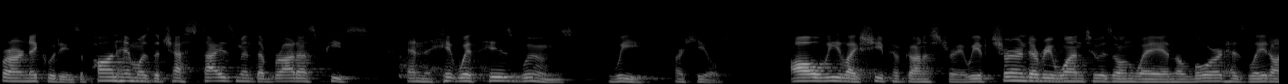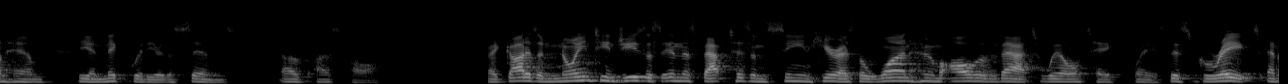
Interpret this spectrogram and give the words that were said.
for our iniquities. Upon him was the chastisement that brought us peace, and with his wounds we are healed. All we like sheep have gone astray. We have turned every one to his own way, and the Lord has laid on him the iniquity or the sins of us all. Right? God is anointing Jesus in this baptism scene here as the one whom all of that will take place. This great and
